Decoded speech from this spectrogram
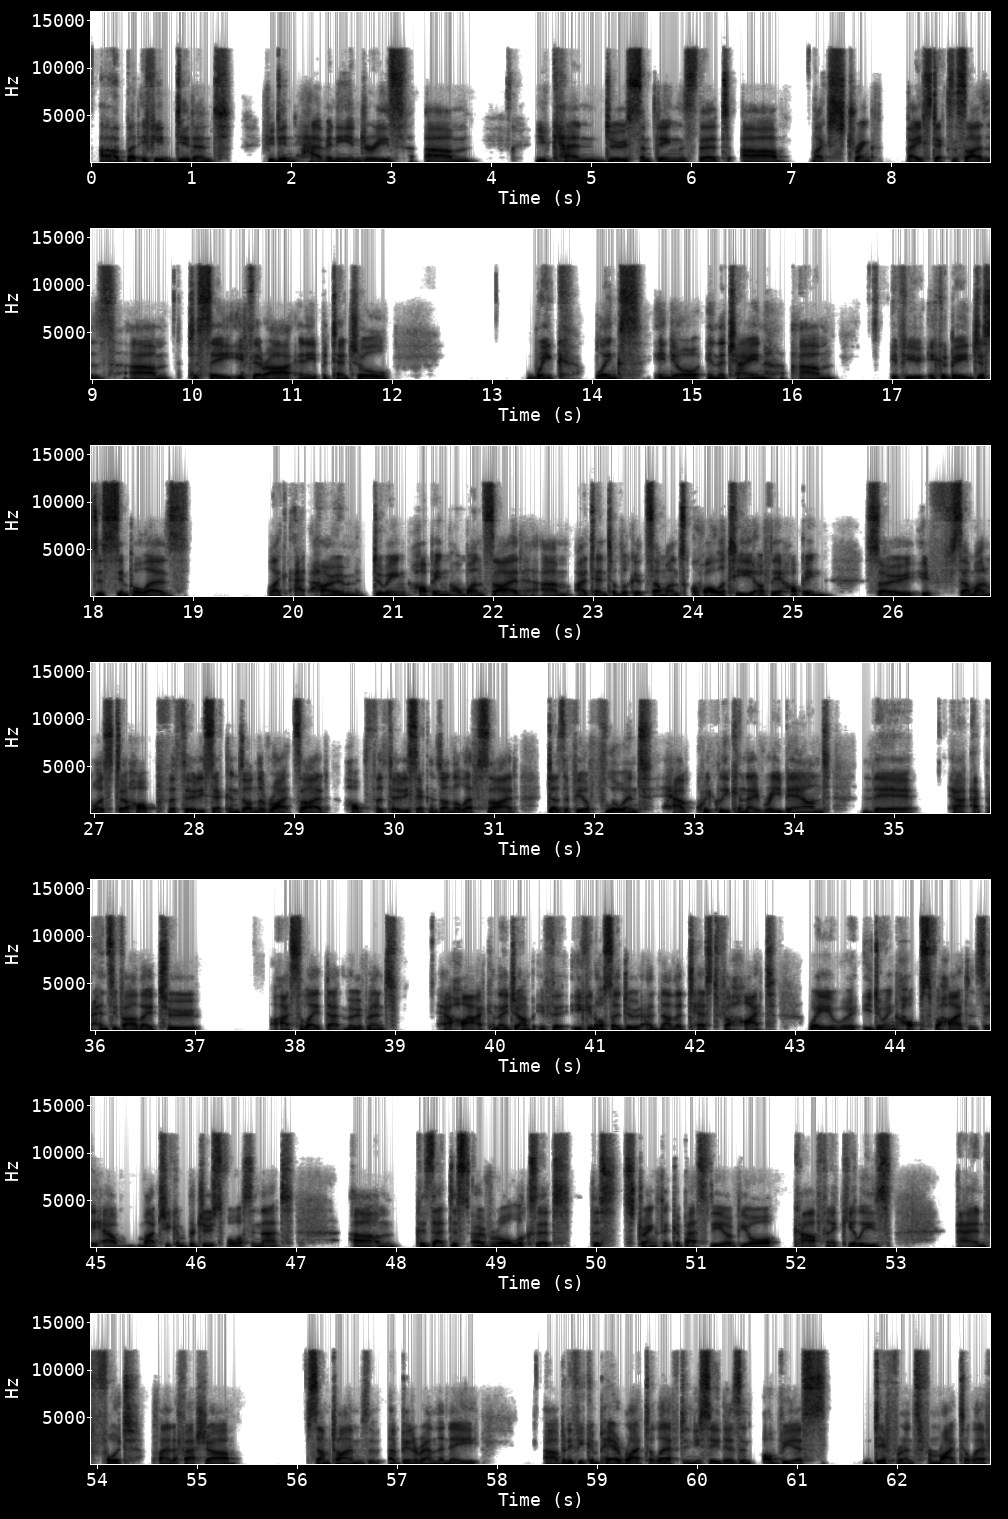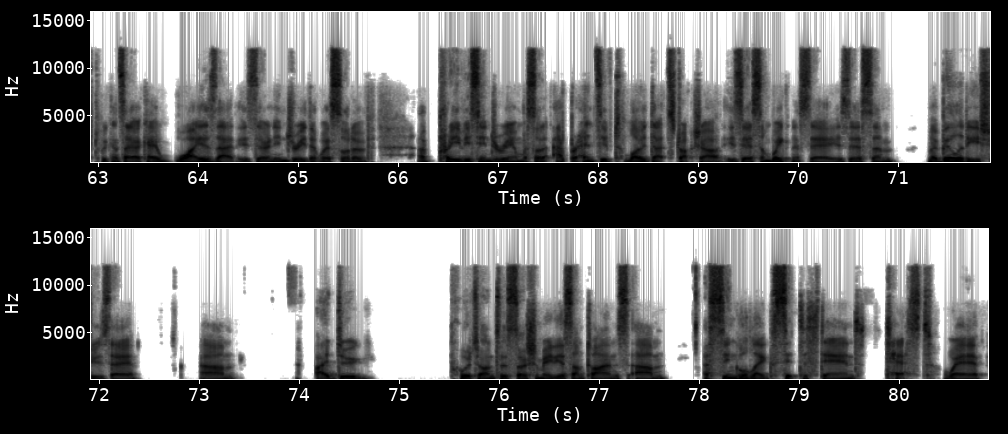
Uh, but if you didn't, if you didn't have any injuries, um, you can do some things that are like strength based exercises um, to see if there are any potential weak links in your in the chain. Um, if you, it could be just as simple as like at home doing hopping on one side, um, I tend to look at someone's quality of their hopping. So if someone was to hop for 30 seconds on the right side, hop for 30 seconds on the left side, does it feel fluent? How quickly can they rebound? Their how apprehensive are they to isolate that movement? How high can they jump? If it, you can also do another test for height, where you, you're doing hops for height and see how much you can produce force in that because um, that just overall looks at the strength and capacity of your calf and Achilles and foot, plantar fascia, sometimes a, a bit around the knee. Uh, but if you compare right to left and you see there's an obvious difference from right to left, we can say, okay, why is that? Is there an injury that we're sort of a previous injury and we're sort of apprehensive to load that structure? Is there some weakness there? Is there some mobility issues there? Um, I do put onto social media sometimes um, a single leg sit to stand test where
